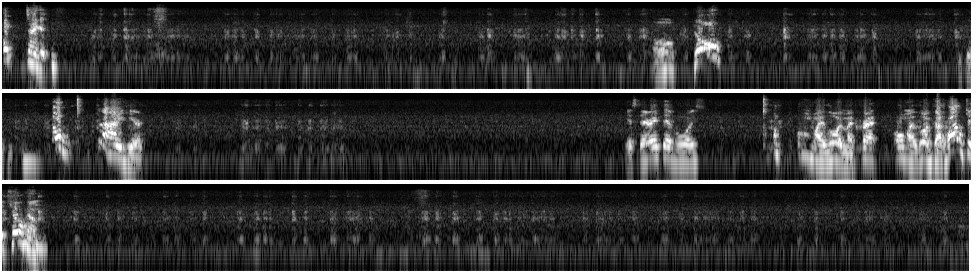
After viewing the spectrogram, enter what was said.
Oh, dang it. Oh, no! Oh, get out of here. Right there, boys. Oh, oh, my lord, my friend. Oh my lord, guys. Why would you kill him?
